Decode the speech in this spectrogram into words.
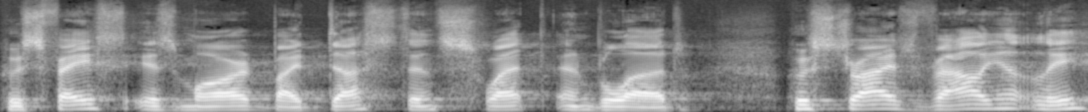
whose face is marred by dust and sweat and blood, who strives valiantly,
